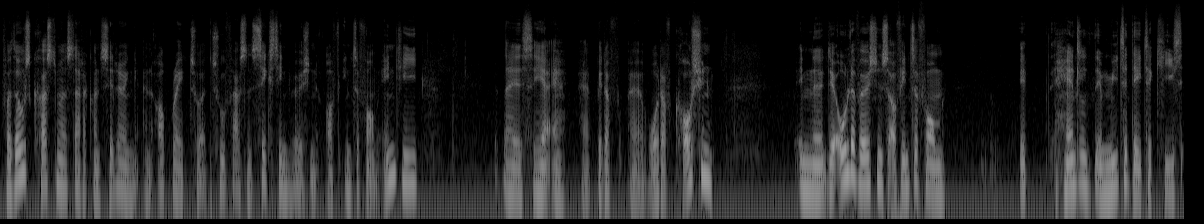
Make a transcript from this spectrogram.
For those customers that are considering an upgrade to a 2016 version of Interform NG, there is here a, a bit of a word of caution. In uh, the older versions of Interform, it handled the metadata keys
